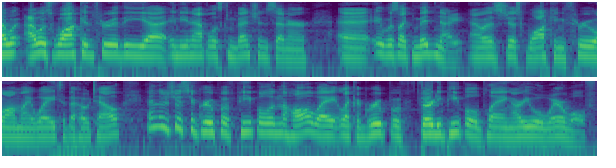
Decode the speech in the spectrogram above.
w- I was walking through the uh, Indianapolis Convention Center. Uh, it was like midnight. I was just walking through on my way to the hotel, and there's just a group of people in the hallway, like a group of 30 people playing Are You a Werewolf?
